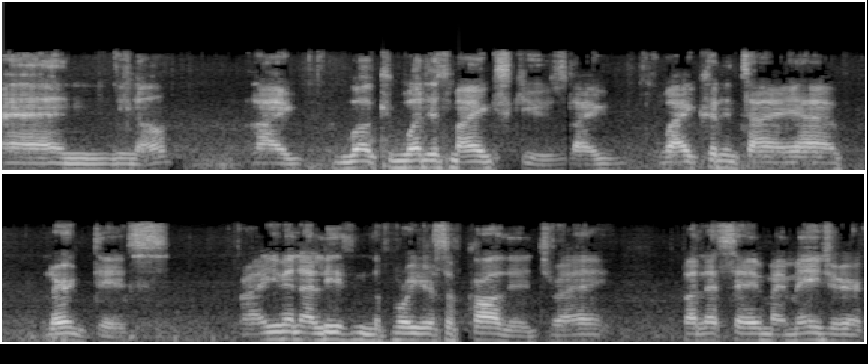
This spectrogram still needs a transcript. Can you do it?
and you know, like what what is my excuse? Like why couldn't I have learned this? Right? Even at least in the four years of college, right? But let's say my major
